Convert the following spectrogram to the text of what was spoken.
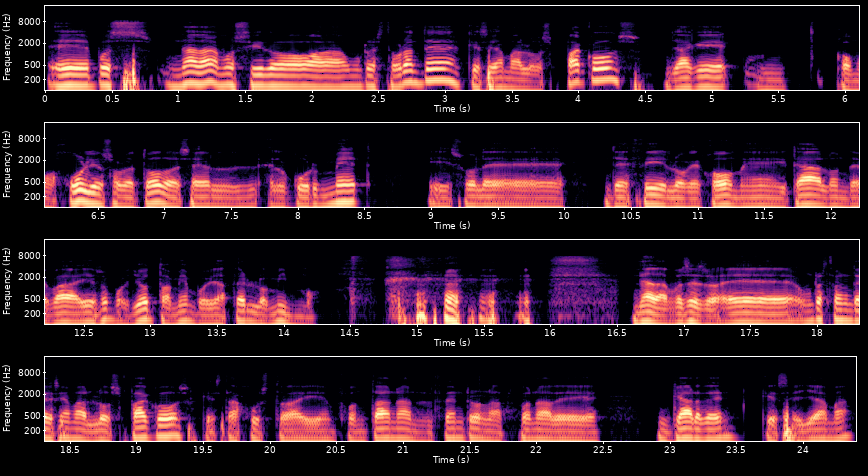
Eh, pues nada, hemos ido a un restaurante que se llama Los Pacos, ya que mm, como Julio sobre todo es el, el gourmet y suele decir lo que come y tal, dónde va y eso, pues yo también voy a hacer lo mismo. Nada, pues eso, eh, un restaurante que se llama Los Pacos, que está justo ahí en Fontana, en el centro, en la zona de Garden, que se llama.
